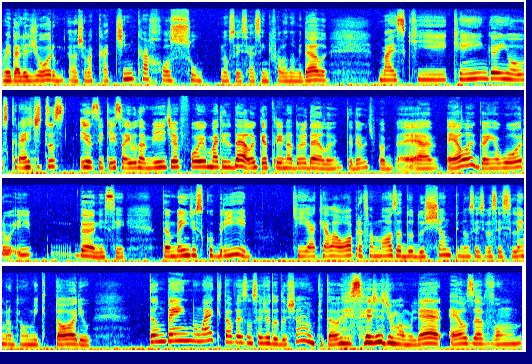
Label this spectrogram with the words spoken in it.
medalha de ouro. Ela chama Katinka Rosu, não sei se é assim que fala o nome dela mas que quem ganhou os créditos e assim, quem saiu da mídia foi o marido dela, que é treinador dela, entendeu? Tipo, é, ela ganha o ouro e dane-se. Também descobri que aquela obra famosa do Duchamp, não sei se vocês se lembram, que é um mictório, também não é que talvez não seja do Duchamp, talvez seja de uma mulher, Elsa von...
